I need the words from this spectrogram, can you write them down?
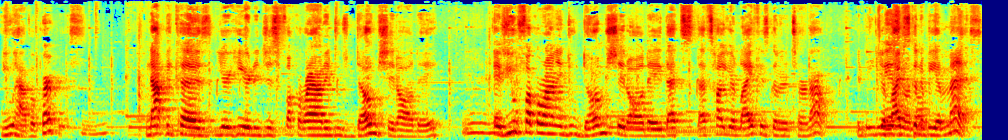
you have a purpose. Mm-hmm. Not because you're here to just fuck around and do dumb shit all day. Mm-hmm. If you fuck around and do dumb shit all day, that's that's how your life is gonna turn out. Your life's gonna be a mess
